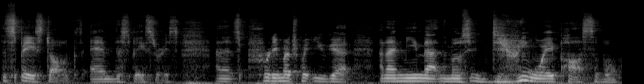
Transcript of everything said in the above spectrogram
the space dogs and the space race. And that's pretty much what you get. And i mean that in the most endearing way possible.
